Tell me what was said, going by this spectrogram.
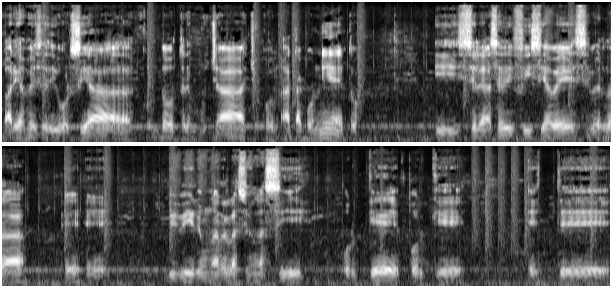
varias veces divorciadas, con dos, tres muchachos, con, hasta con nietos, y se le hace difícil a veces, ¿verdad? Eh, eh, vivir una relación así. ¿Por qué? Porque este,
